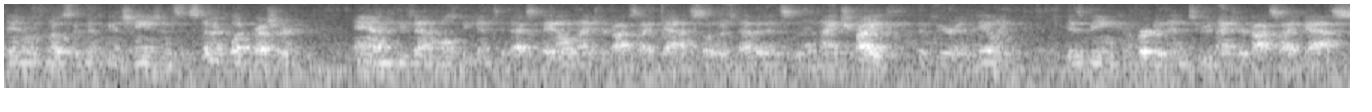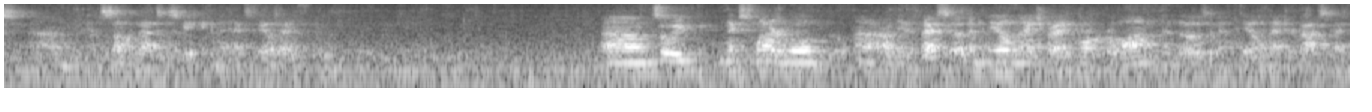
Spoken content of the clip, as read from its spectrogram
again with no significant change in systemic blood pressure, and these animals begin to exhale nitric oxide gas. So there's evidence that the nitrite that we are inhaling is being converted into nitric oxide gas, um, and some of that's escaping in the exhale there. Um, so we next wonder, well, uh, are the effects of inhaled nitrite more prolonged than those of inhaled nitric oxide?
